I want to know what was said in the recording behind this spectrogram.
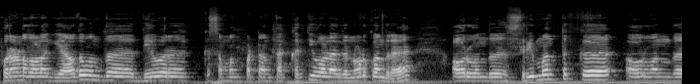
ಪುರಾಣದೊಳಗೆ ಯಾವುದೋ ಒಂದು ದೇವರಕ್ಕೆ ಸಂಬಂಧಪಟ್ಟಂಥ ಕತೆ ಒಳಗೆ ನೋಡ್ಕೊಂಡ್ರೆ ಅವ್ರ ಒಂದು ಶ್ರೀಮಂತಕ್ಕೆ ಅವ್ರ ಒಂದು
